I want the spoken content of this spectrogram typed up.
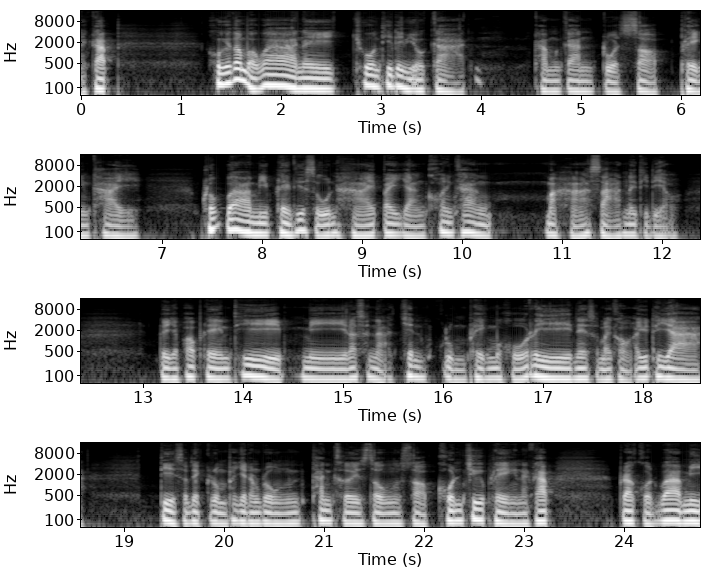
นะครับ คงจะต้องบอกว่าในช่วงที่ได้มีโอกาสทำการตรวจสอบเพลงไทยพบว่ามีเพลงที่สูญหายไปอย่างค่อนข้าง มหาศาลเลยทีเดียว โดยเฉพาะเพลงที่มีลักษณะเช่นกลุ่มเพลงโมโหรีในสมัยของอยุธยา ที่สมเด็จกรมพระยาดำรงท่านเคยทรงสอบค้นชื่อเพลงนะครับ ปรากฏว่ามี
